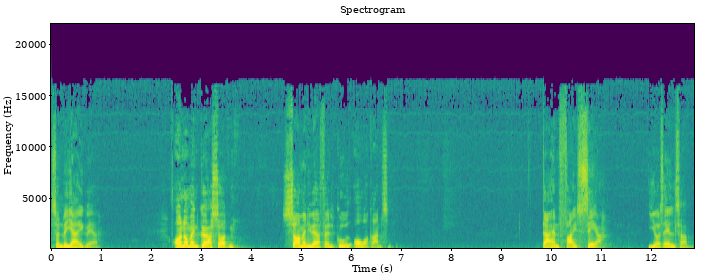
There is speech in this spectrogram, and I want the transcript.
sådan vil jeg ikke være. Og når man gør sådan, så er man i hvert fald gået over grænsen. Der er en fejser i os alle sammen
